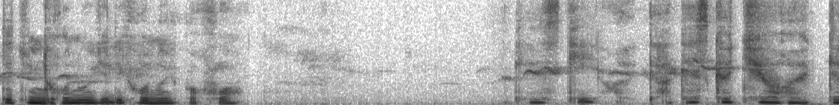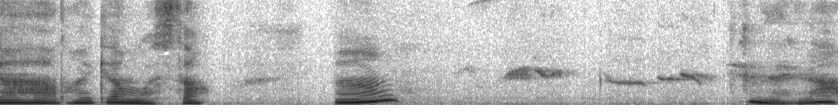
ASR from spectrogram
Peut-être une grenouille. Il y a des grenouilles parfois. Qu'est-ce qu'il regarde? Qu'est-ce que tu regardes? Regarde-moi ça. Hein? Là?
